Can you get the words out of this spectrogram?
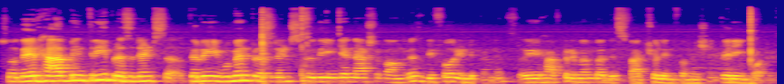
So there have been three presidents, uh, three women presidents to the Indian National Congress before independence. So you have to remember this factual information, very important.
